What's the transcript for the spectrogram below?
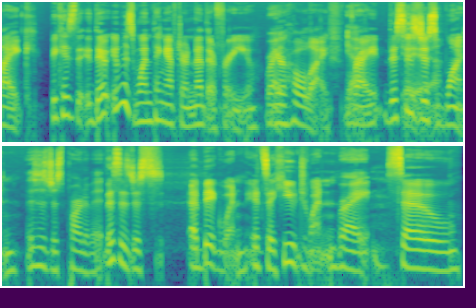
Like, because there, it was one thing after another for you Right. your whole life, Yeah. right? This Yeah, is yeah, just one. This is just part of it. This is just a big one. It's a huge one. Right. So,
